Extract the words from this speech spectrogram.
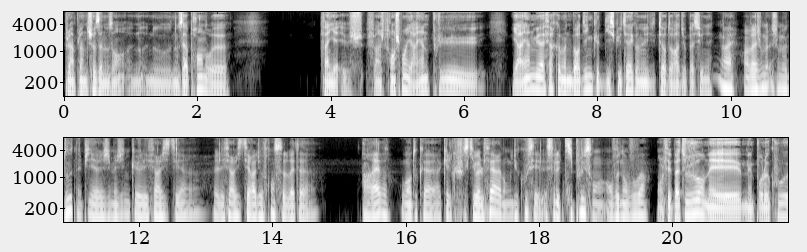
plein de choses à nous apprendre Enfin, franchement, il n'y a rien de plus. Il y a rien de mieux à faire comme onboarding que de discuter avec un auditeur de radio passionné. Ouais, bah, je, me, je, me, doute. Et puis euh, j'imagine que les faire visiter, euh, les faire visiter Radio France, ça doit être euh, un rêve ou en tout cas quelque chose qu'ils veulent faire. Et donc du coup, c'est le petit plus en, venant vous voir. On le fait pas toujours, mais mais pour le coup,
